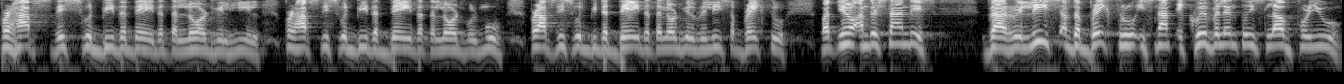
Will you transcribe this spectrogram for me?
Perhaps this would be the day that the Lord will heal. Perhaps this would be the day that the Lord will move. Perhaps this would be the day that the Lord will release a breakthrough. But you know, understand this the release of the breakthrough is not equivalent to His love for you.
